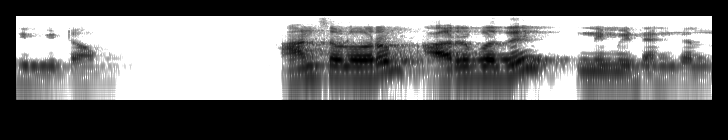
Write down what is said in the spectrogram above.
நிமிடம். ஆன்சர் வரும் அறுபது நிமிடங்கள்.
